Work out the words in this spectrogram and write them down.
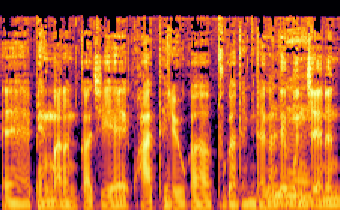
100만 원까지의 과태료가 부과됩니다. 그런데 네. 문제는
